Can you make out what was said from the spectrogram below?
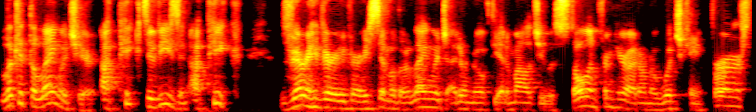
Look at the language here. Apiktivizin, apik very, very, very similar language. I don't know if the etymology was stolen from here. I don't know which came first,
